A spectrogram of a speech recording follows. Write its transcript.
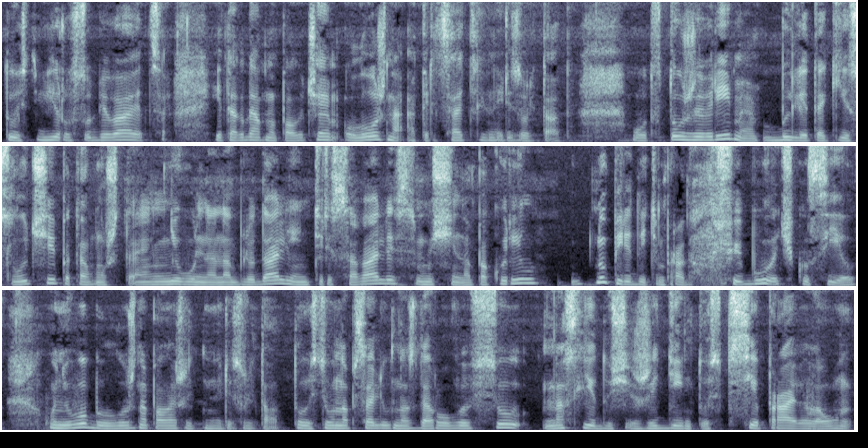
То есть, вирус убивается, и тогда мы получаем ложно-отрицательный результат. Вот в то же время были такие случаи, потому что невольно наблюдали, интересовались. Мужчина покурил, ну, перед этим, правда, он еще и булочку съел, у него был ложноположительный результат. То есть он абсолютно здоровый, все на следующий же день, то есть все правила он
